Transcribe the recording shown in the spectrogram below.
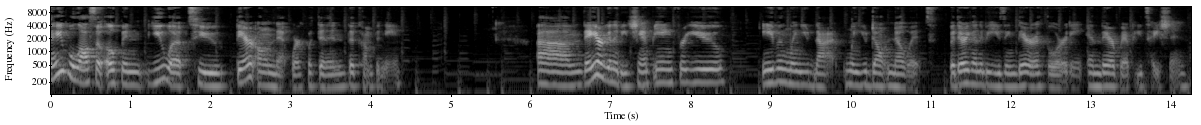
They will also open you up to their own network within the company. Um, they are going to be championing for you even when you not when you don't know it but they're going to be using their authority and their reputation.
